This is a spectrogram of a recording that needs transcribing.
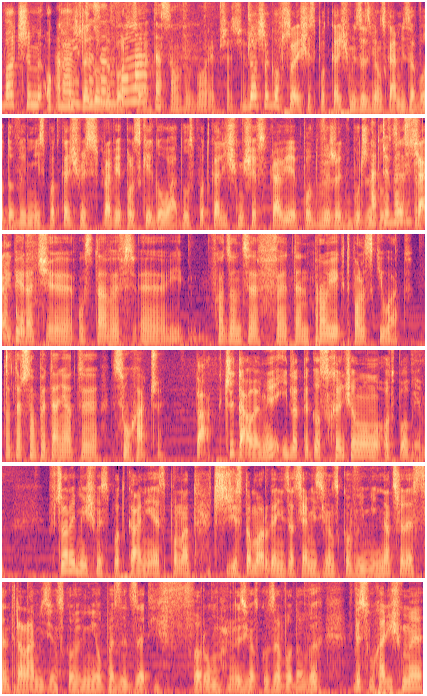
walczymy o A każdego za dwa wyborcę. lata są wybory przecież. Dlaczego wczoraj się spotkaliśmy ze związkami zawodowymi, spotkaliśmy się w sprawie Polskiego Ładu, spotkaliśmy się w sprawie podwyżek w A czy budżetówce, będziecie strajków. popierać e, ustawy w, e, wchodzące w ten projekt Polski Ład? To też są pytania od e, słuchaczy. Tak, czytałem je i dlatego z chęcią odpowiem. Wczoraj mieliśmy spotkanie z ponad 30 organizacjami związkowymi, na czele z centralami związkowymi OPZZ i Forum Związków Zawodowych. Wysłuchaliśmy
